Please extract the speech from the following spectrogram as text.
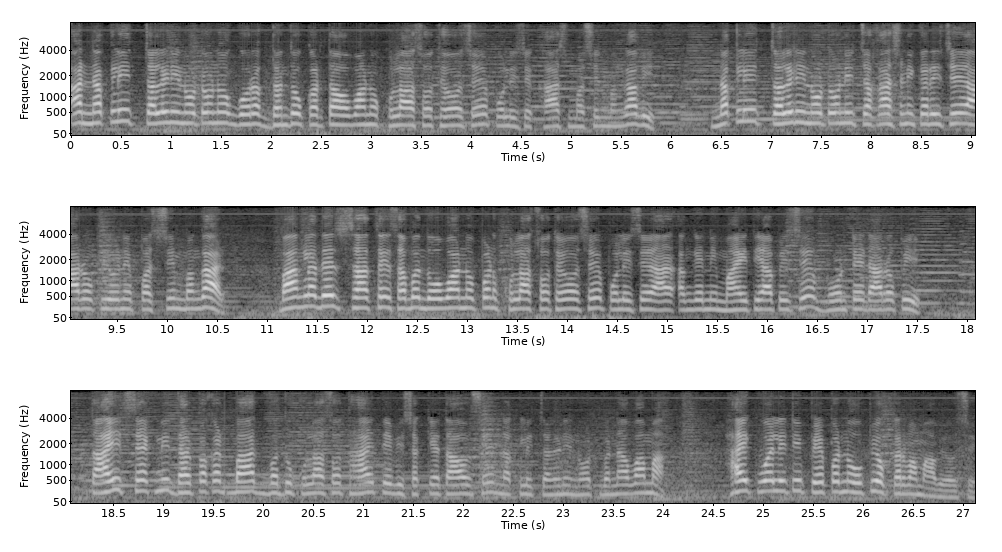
આ નકલી ચલણી નોટોનો ગોરખ ધંધો કરતા હોવાનો ખુલાસો થયો છે. પોલીસે ખાસ મશીન મંગાવી નકલી ચલણી નોટોની ચકાસણી કરી છે આરોપીઓને પશ્ચિમ બંગાળ. બાંગ્લાદેશ સાથે સંબંધ હોવાનો પણ ખુલાસો થયો છે. પોલીસે આ અંગેની માહિતી આપી છે. વોન્ટેડ આરોપી તાહિદ શેખની ધરપકડ બાદ વધુ ખુલાસો થાય તેવી શક્યતાઓ છે નકલી ચલણી નોટ બનાવવામાં. હાઈ ક્વોલિટી પેપરનો ઉપયોગ કરવામાં આવ્યો છે.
